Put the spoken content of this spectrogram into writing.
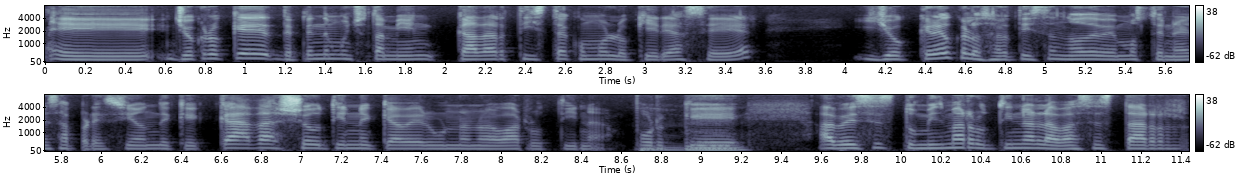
eh, yo creo que depende mucho también cada artista cómo lo quiere hacer. Y yo creo que los artistas no debemos tener esa presión de que cada show tiene que haber una nueva rutina, porque a veces tu misma rutina la vas a estar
